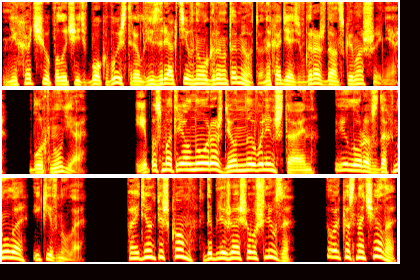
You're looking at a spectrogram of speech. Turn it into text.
«Не хочу получить в бок выстрел из реактивного гранатомета, находясь в гражданской машине», — буркнул я. И посмотрел на урожденную Валенштайн. Велора вздохнула и кивнула. «Пойдем пешком до ближайшего шлюза. Только сначала...»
